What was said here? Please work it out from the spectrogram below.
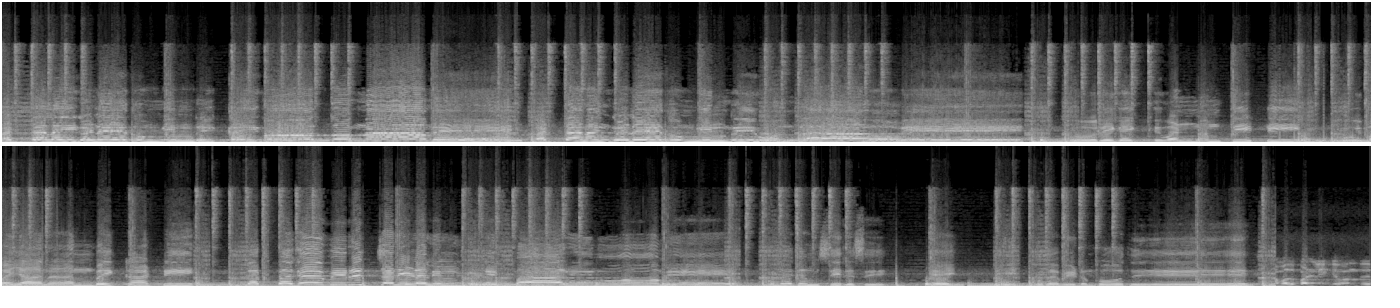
கட்டளைகளேதும் இன்றி கைகோத்தும் நாமே. கட்டணங்களேதும் இன்றி ஒன்றானோமே. கோரிகைக்கு வண்ணம் தீட்டி தூய்மையான அன்பை காட்டி கற்பக நிழலில் விளைப்பாரினோமே உலகம் சிறுசு நீ உதவிடும் போது. நமது பள்ளிக்கு வந்து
